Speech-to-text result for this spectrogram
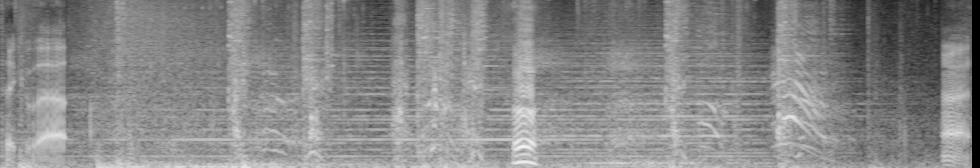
Take that. Oh. Alright.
